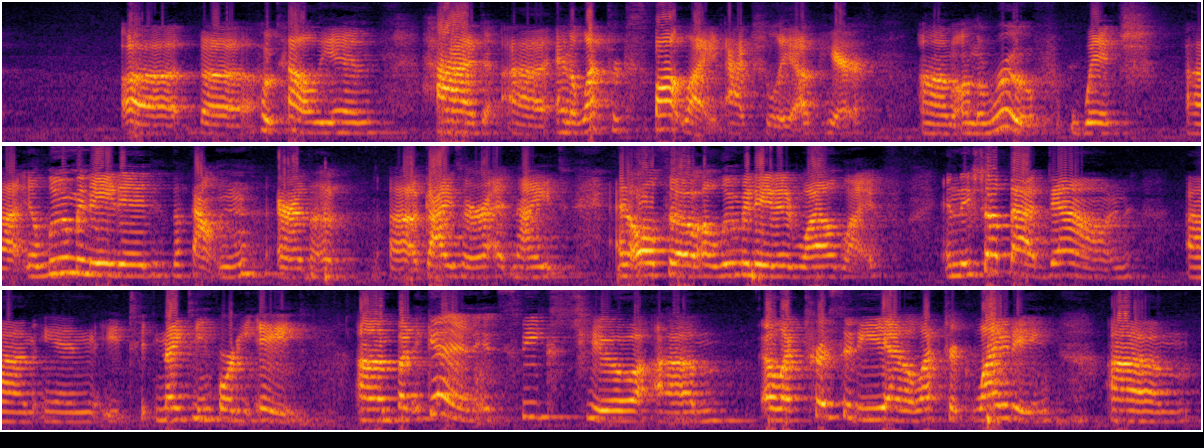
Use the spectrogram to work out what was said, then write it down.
uh, the hotel, inn, had uh, an electric spotlight actually up here um, on the roof, which uh, illuminated the fountain or the uh, geyser at night and also illuminated wildlife. And they shut that down um, in 18, 1948. Um, but again, it speaks to um, electricity and electric lighting um,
